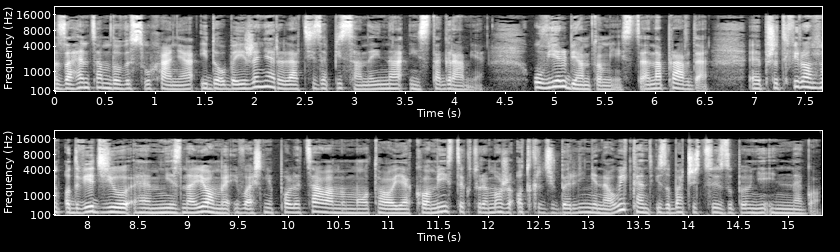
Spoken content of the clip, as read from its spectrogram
Zachęcam do wysłuchania i do obejrzenia relacji zapisanej na Instagramie. Uwielbiam to miejsce, naprawdę. E, przed chwilą odwiedził e, mnie znajomy i właśnie polecałam mu to jako miejsce, które może odkryć w Berlinie na weekend i zobaczyć coś zupełnie innego.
